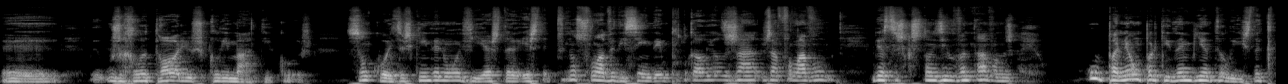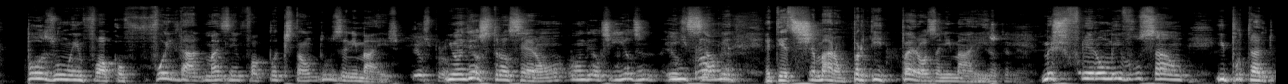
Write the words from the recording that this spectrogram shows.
eh, os relatórios climáticos. São coisas que ainda não havia esta, esta não se falava disso ainda em Portugal eles já, já falavam dessas questões e levantavam-nas. O PAN é um partido ambientalista que pôs um enfoque, ou foi-lhe dado mais enfoque pela questão dos animais. Eles próprios. E onde eles trouxeram, onde eles, e eles, inicialmente até se chamaram Partido para os Animais, Exatamente. mas sofreram uma evolução. E, portanto,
